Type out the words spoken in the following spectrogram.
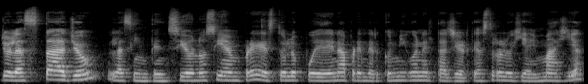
Yo las tallo, las intenciono siempre, esto lo pueden aprender conmigo en el taller de astrología y magia.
